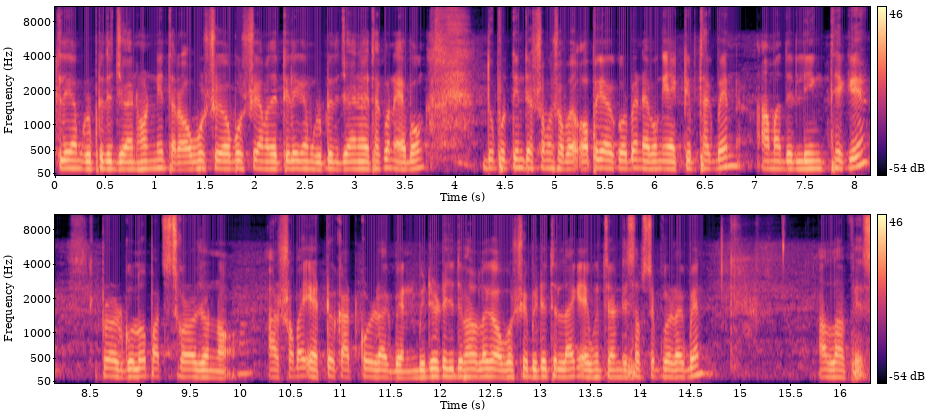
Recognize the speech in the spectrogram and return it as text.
টেলিগ্রাম গ্রুপটিতে জয়েন হননি, তারা অবশ্যই অবশ্যই আমাদের টেলিগ্রাম গ্রুপটিতে জয়েন হয়ে থাকুন এবং দুপুর তিনটার সময় সবাই অপেক্ষা করবেন এবং অ্যাক্টিভ থাকবেন আমাদের লিঙ্ক থেকে প্রোডাক্টগুলো পারচেস করার জন্য। আর সবাই অ্যাডটা কাট করে রাখবেন। ভিডিওটি যদি ভালো লাগে, অবশ্যই ভিডিওতে লাইক এবং চ্যানেলটি সাবস্ক্রাইব করে রাখবেন। আল্লাহ হাফেজ।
